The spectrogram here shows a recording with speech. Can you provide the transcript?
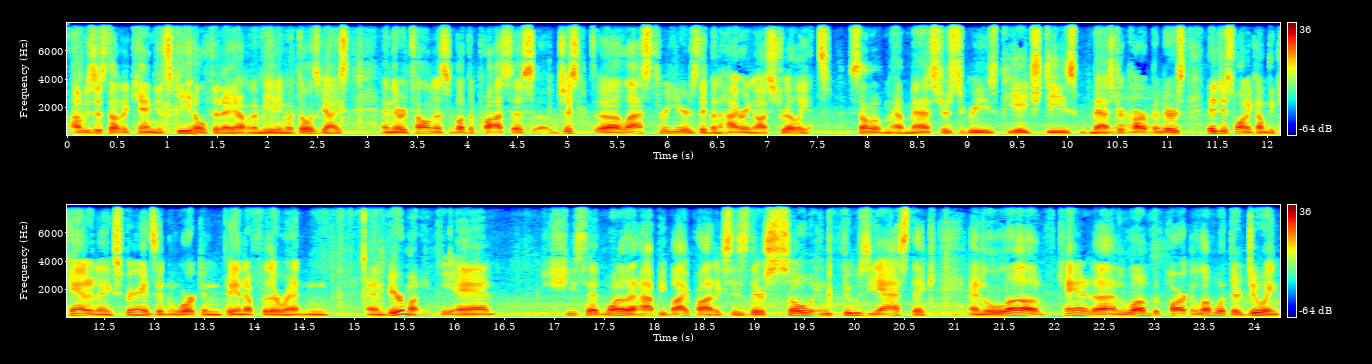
I was just out at Canyon Ski Hill today having a meeting with those guys, and they were telling us about the process. uh, Just uh, last three years, they've been hiring Australians. Some of them have master's degrees, PhDs, master carpenters. They just want to come to Canada and experience it and work and pay enough for their rent and, and beer money. And she said one of the happy byproducts is they're so enthusiastic and love Canada and love the park and love what they're doing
